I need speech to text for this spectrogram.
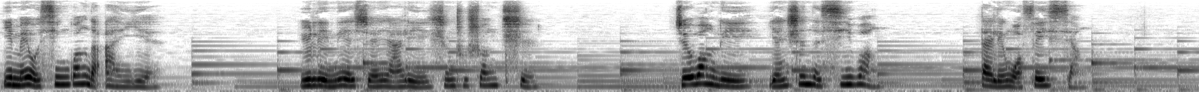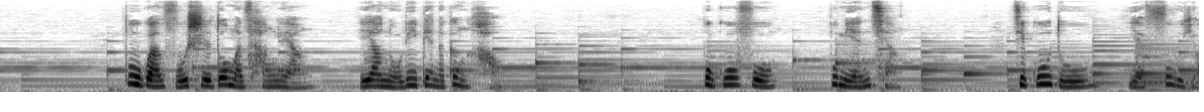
亦没有星光的暗夜，于凛冽悬崖里生出双翅，绝望里延伸的希望，带领我飞翔。不管浮世多么苍凉，也要努力变得更好，不辜负，不勉强，既孤独也富有。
